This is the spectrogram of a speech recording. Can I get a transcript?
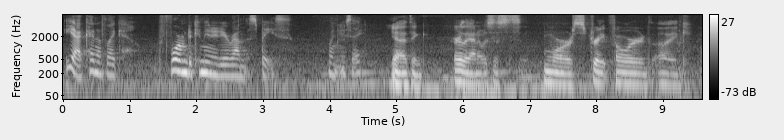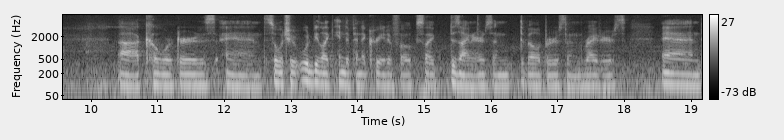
yeah, kind of like formed a community around the space, wouldn't you say? Yeah, I think early on it was just more straightforward, like uh, coworkers, and so which would be like independent creative folks, like designers and developers and writers, and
